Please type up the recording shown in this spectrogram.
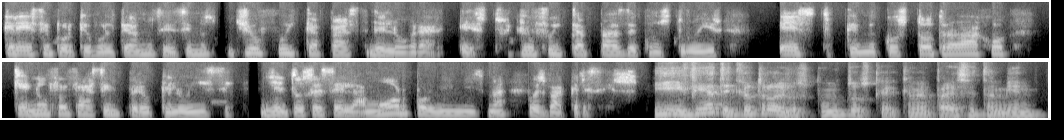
crece porque volteamos y decimos, yo fui capaz de lograr esto, yo fui capaz de construir esto que me costó trabajo, que no fue fácil, pero que lo hice. Y entonces el amor por mí misma pues va a crecer. Y, fíjate que otro de los puntos que, me parece también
